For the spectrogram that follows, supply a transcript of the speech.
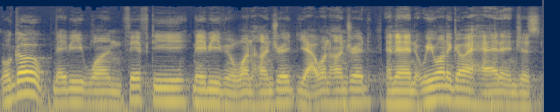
We'll go maybe 150, maybe even 100. Yeah, 100. And then we want to go ahead and just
